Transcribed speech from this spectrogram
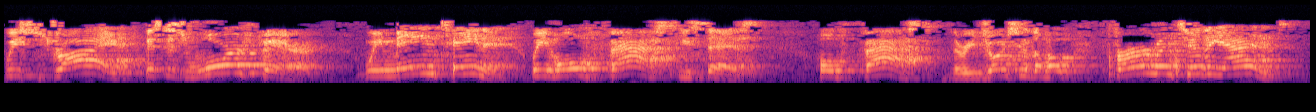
We strive. This is warfare. We maintain it. We hold fast, he says. Hold fast the rejoicing of the hope firm unto the end.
